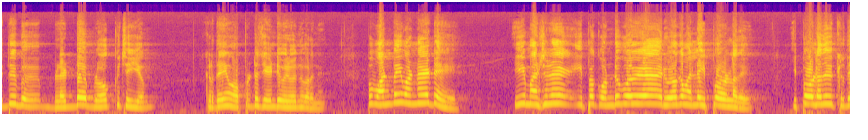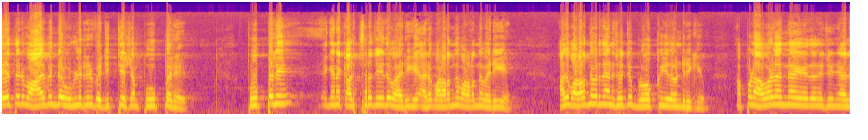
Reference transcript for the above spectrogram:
ഇത് ബ്ലഡ് ബ്ലോക്ക് ചെയ്യും ഹൃദയം ഓപ്പറേറ്റ് ചെയ്യേണ്ടി വരുമെന്ന് പറഞ്ഞ്. അപ്പോൾ വൺ ബൈ വൺ ആയിട്ടേ ഈ മനുഷ്യനെ ഇപ്പോൾ കൊണ്ടുപോയ രോഗമല്ല ഇപ്പോൾ ഉള്ളത്. ഇപ്പോൾ ഉള്ളത് ഹൃദയത്തിന് വായുവിന്റെ ഉള്ളിലൊരു വെജിറ്റേഷൻ പൂപ്പൽ പൂപ്പൽ ഇങ്ങനെ കൾച്ചർ ചെയ്ത് വരിക അത് വളർന്ന് വളർന്ന് വരികയും. അത് വളർന്നു വരുന്നതനുസരിച്ച് ബ്ലോക്ക് ചെയ്തുകൊണ്ടിരിക്കും. അപ്പോൾ അവൾ എന്നെ ചെയ്തതെന്ന് വെച്ച് കഴിഞ്ഞാൽ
